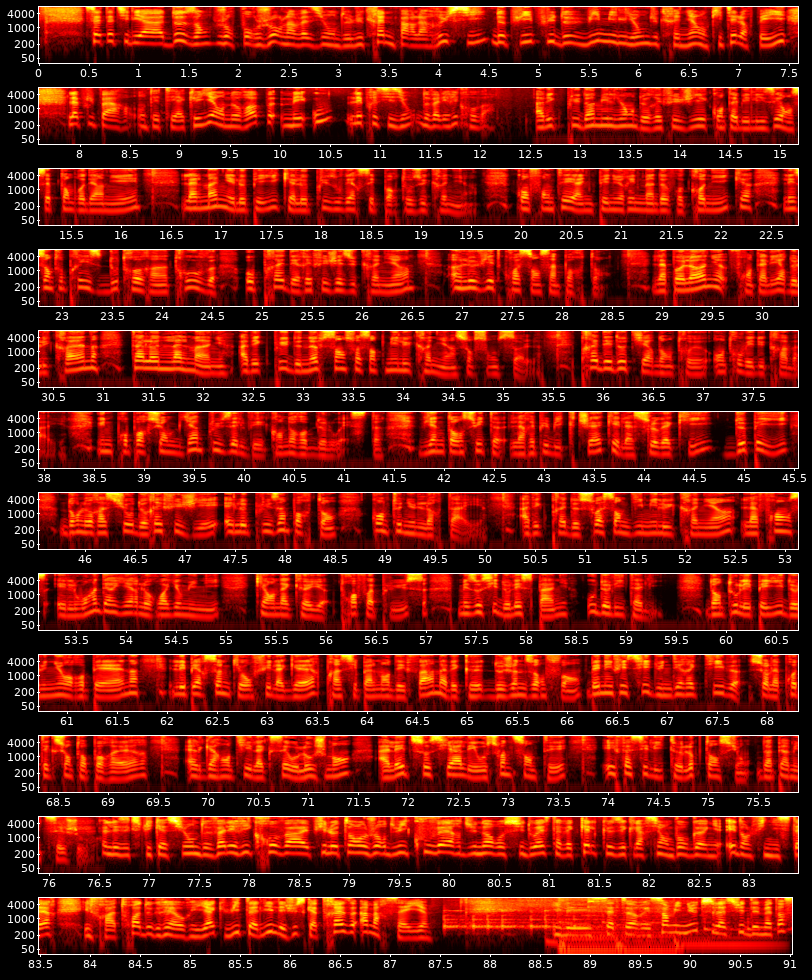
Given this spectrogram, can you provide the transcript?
C'était il y a deux ans, jour pour jour, l'invasion de l'Ukraine par la Russie. Depuis, plus de 8 millions d'Ukrainiens ont quitté leur pays. La plupart ont été accueillis en Europe, mais où? Les précisions de Valérie Crova. Avec plus d'un million de réfugiés comptabilisés en septembre dernier, l'Allemagne est le pays qui a le plus ouvert ses portes aux Ukrainiens. Confrontés à une pénurie de main-d'œuvre chronique, les entreprises d'outre-Rhin trouvent auprès des réfugiés ukrainiens un levier de croissance important. La Pologne, frontalière de l'Ukraine, talonne l'Allemagne avec plus de 960 000 Ukrainiens sur son sol. Près des deux tiers d'entre eux ont trouvé du travail, une proportion bien plus élevée qu'en Europe de l'Ouest. Viennent ensuite la République tchèque et la Slovaquie, deux pays dont le ratio de réfugiés est le plus important compte tenu de leur taille. Avec près de 70 000 Ukrainiens, la France est loin derrière le Royaume-Uni qui en accueille trois fois plus, mais aussi de l'Espagne ou de l'Italie. Dans tous les pays de l'Union européenne, les personnes qui ont fui la guerre, principalement des femmes avec de jeunes enfants, bénéficient d'une directive sur la protection temporaire. Elle garantit l'accès au logement, à l'aide sociale et aux soins de santé et facilite l'obtention d'un permis de séjour. Les explications de Valérie Crova et puis le temps aujourd'hui couvert du nord au sud-ouest avec quelques éclaircies en Bourgogne et dans le Finistère. Il fera 3 degrés à Aurillac, 8 à Lille et jusqu'à 13 à Marseille. Il est 7h05 minutes. La suite des matins,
